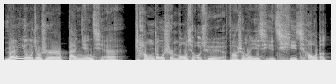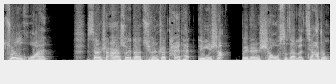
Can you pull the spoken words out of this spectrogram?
缘由就是半年前常州市某小区发生了一起蹊跷的纵火案，三十二岁的全职太太林莎被人烧死在了家中，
